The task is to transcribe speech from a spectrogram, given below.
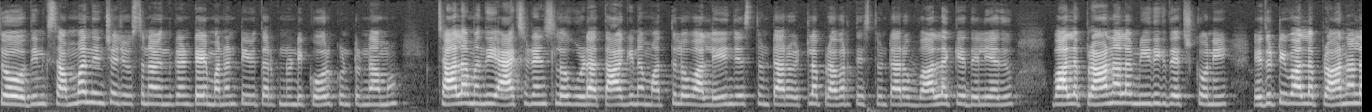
సో దీనికి సంబంధించే చూస్తున్నాం. ఎందుకంటే మనం టీవీ తరపు నుండి కోరుకుంటున్నాము. చాలామంది యాక్సిడెంట్స్లో కూడా తాగిన మత్తులో వాళ్ళు ఏం చేస్తుంటారో ఎట్లా ప్రవర్తిస్తుంటారో వాళ్ళకే తెలియదు. వాళ్ళ ప్రాణాల మీదికి తెచ్చుకొని ఎదుటి వాళ్ళ ప్రాణాల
